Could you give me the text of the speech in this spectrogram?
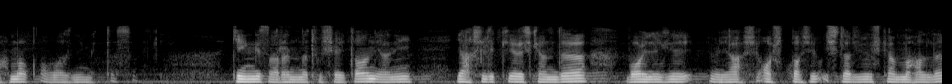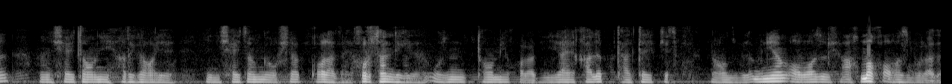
ahmoq ovozning bittasi. Keyingisi shayton ya'ni yaxshilikka erishganda boyligi yaxshi oshib toshib ishlar yurishgan mahalda shaytoniy hirgoyi ya'ni shaytonga o'xshab qoladi xursandligidan o'zini tutolmay qoladi yayqalib taltayib ketib buni ham ovozi o'sha ahmoq ovoz bo'ladi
